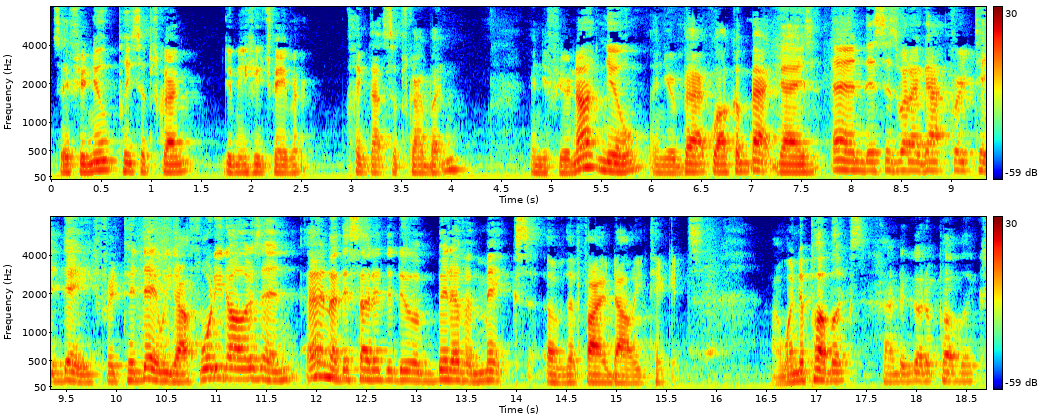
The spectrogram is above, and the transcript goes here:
So if you're new, please subscribe. Do me a huge favor. Click that subscribe button and if you're not new and you're back, welcome back, guys. And this is what I got for today. For today, we got $40 in, and I decided to do a bit of a mix of the $5 tickets. I went to Publix, had to go to Publix,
